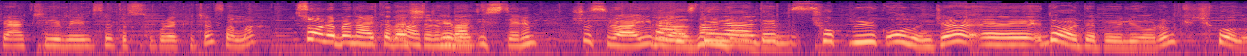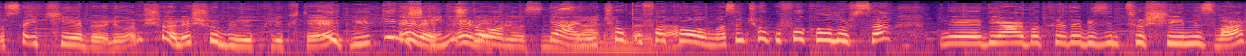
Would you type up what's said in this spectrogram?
Gerçi yemeğimize de su bırakacağız ama. Sonra ben arkadaşlarımdan Ha, evet. isterim. Şu sürahiyi Ben birazdan genelde doldururuz. çok büyük olunca e, dörde bölüyorum. Küçük olursa ikiye bölüyorum. Şöyle şu büyüklükte. Büyük büyük geniş geniş doğruyorsunuz yani, yani. çok bunları ufak da. olmasın. Çok ufak olursa e, Diyarbakır'da bizim tırşiğimiz var.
